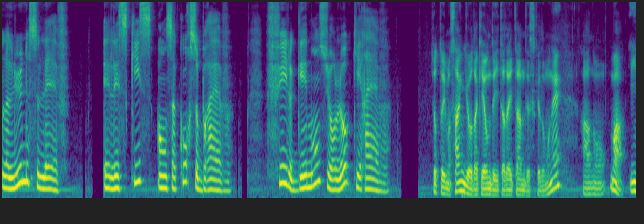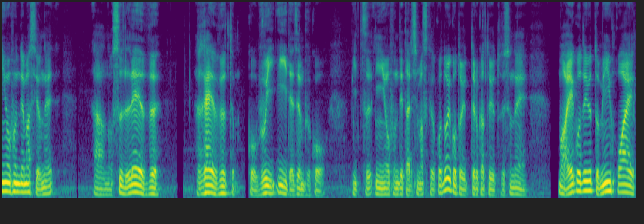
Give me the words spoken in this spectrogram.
la lune se lève, et l'esquisse en sa course brève, file gaiement sur l'eau qui rêve. ちょっと今3行だけ読んでいただいたんですけどもねあのまあ韻を踏んでますよね。あのスレーブレーブってこう VE で全部こう3つ引用を踏んでたりしますけどこれどういうことを言ってるかというとですねまあ英語で言うと Meanwhile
